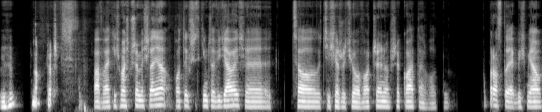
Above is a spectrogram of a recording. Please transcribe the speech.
mhm. No, rzeczy. Paweł, jakieś masz przemyślenia po tym wszystkim, co widziałeś? E, co ci się rzuciło w oczy na przykład? Albo no, po prostu jakbyś miał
